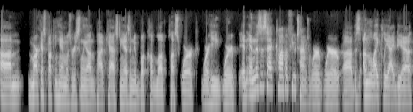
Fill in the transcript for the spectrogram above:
Um, Marcus Buckingham was recently on the podcast. And he has a new book called Love Plus Work, where he where and, and this has had come up a few times where where uh, this unlikely idea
